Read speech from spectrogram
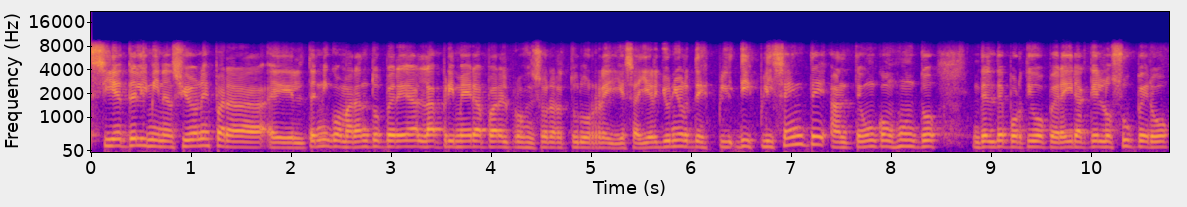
Siete eliminaciones para el técnico Amaranto Perea, la primera para el profesor Arturo Reyes. Ayer Junior displicente ante un conjunto del Deportivo Pereira que lo superó,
